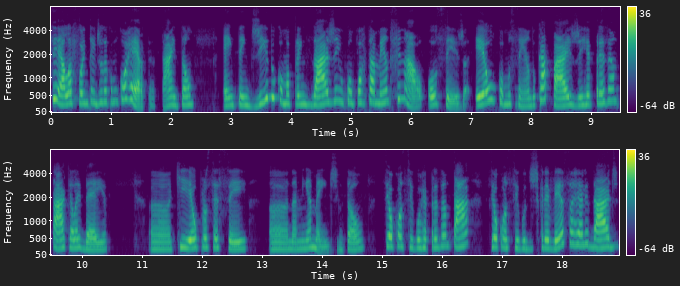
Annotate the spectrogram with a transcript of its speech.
se ela for entendida como correta, tá? Então, é entendido como aprendizagem o comportamento final, ou seja, eu como sendo capaz de representar aquela ideia uh, que eu processei uh, na minha mente. Então, se eu consigo representar, se eu consigo descrever essa realidade,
